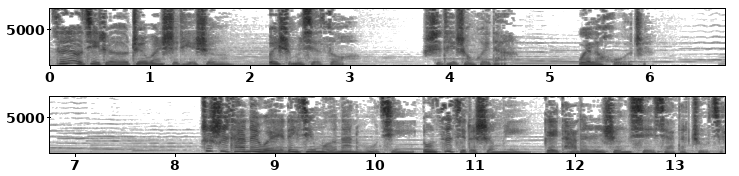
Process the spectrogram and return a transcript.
曾有记者追问史铁生为什么写作，史铁生回答：“为了活着。”这是他那位历经磨难的母亲用自己的生命给他的人生写下的注脚。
